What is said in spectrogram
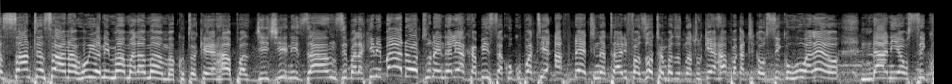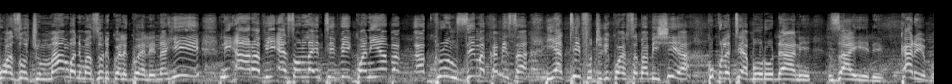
asante sana. Huyo ni mama la mama kutokea hapa jijini Zanzibar, lakini bado tunaendelea kabisa kukupatia update na taarifa zote ambazo zinatokea hapa katika usiku huu wa leo ndani ya usiku wa Zuchu. Mambo ni mazuri kweli kweli, na hii ni RVS Online TV kwa niaba ya crew nzima kabisa ya Tifu, tukikusababishia kukuletea burudani zaidi. Karibu.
